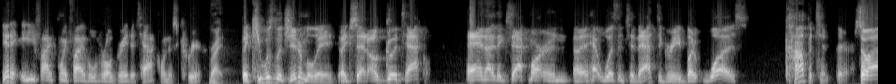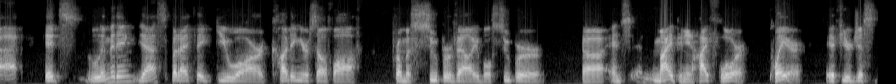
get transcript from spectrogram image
he had an 85.5 overall grade at tackle in his career. Right. Like he was legitimately, like you said, a good tackle. And I think Zach Martin uh, wasn't to that degree, but was competent there. So I, it's limiting, yes, but I think you are cutting yourself off from a super valuable, super, uh, and in my opinion, high floor player if you're just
